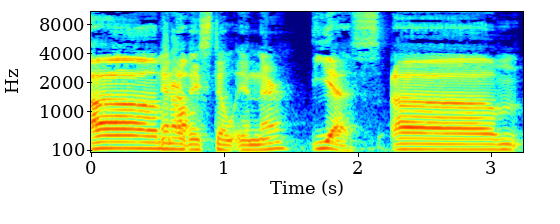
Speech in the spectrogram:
Um, And are they still in there? Yes. Um,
